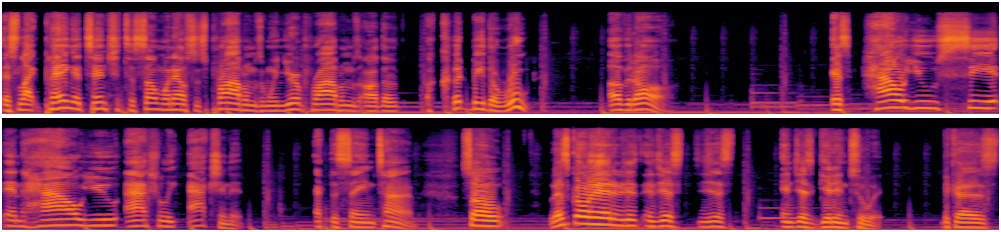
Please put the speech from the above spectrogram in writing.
It's like paying attention to someone else's problems when your problems are the could be the root of it all. It's how you see it and how you actually action it at the same time. So let's go ahead and just and just just and just get into it because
